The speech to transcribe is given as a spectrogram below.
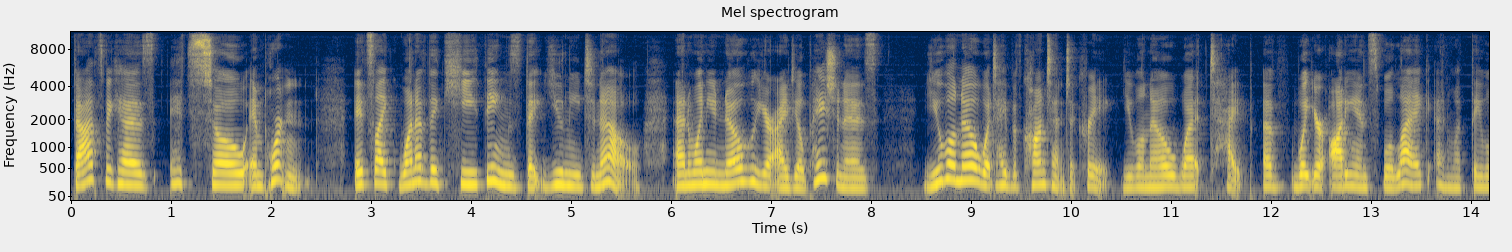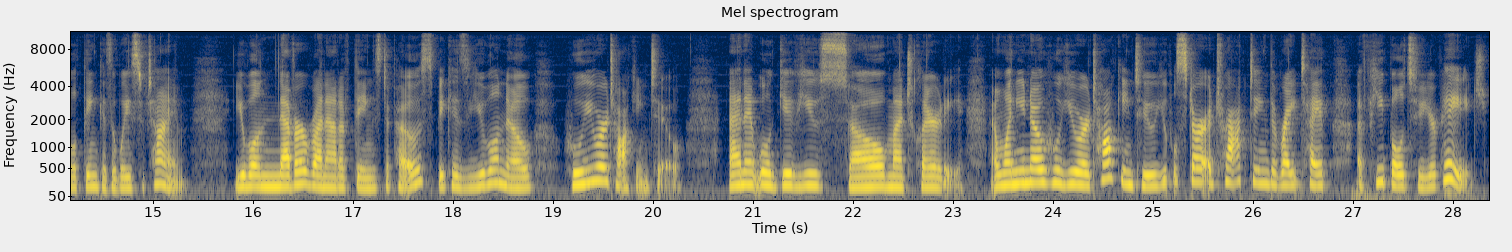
That's because it's so important. It's like one of the key things that you need to know. And when you know who your ideal patient is, you will know what type of content to create. You will know what type of what your audience will like and what they will think is a waste of time. You will never run out of things to post because you will know who you are talking to. And it will give you so much clarity. And when you know who you are talking to, you will start attracting the right type of people to your page.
